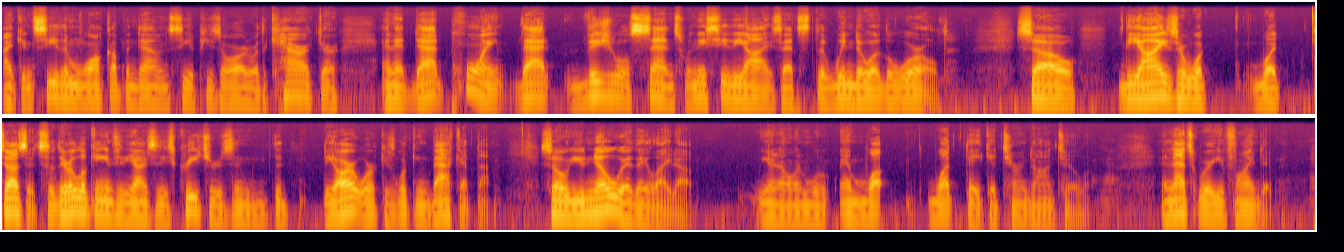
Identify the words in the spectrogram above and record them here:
I can see them walk up and down and see a piece of art or the character, and at that point, that visual sense when they see the eyes, that's the window of the world. So, the eyes are what what does it. So they're looking into the eyes of these creatures, and the the artwork is looking back at them. So you know where they light up, you know, and and what what they get turned on to, and that's where you find it. Yeah.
